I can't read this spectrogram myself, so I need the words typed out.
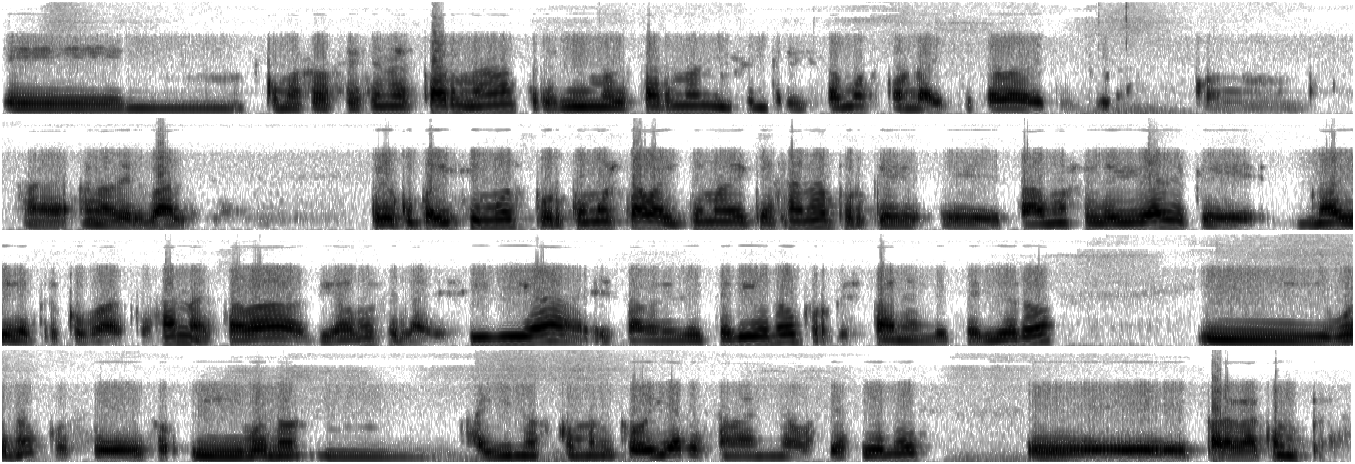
eh, como asociación externa, tres miembros de externa, nos entrevistamos con la diputada de Cultura, con Ana del Val. Preocupadísimos por cómo estaba el tema de Quejana, porque eh, estábamos en la idea de que nadie le preocupaba a Quejana. Estaba, digamos, en la desidia, estaba en el deterioro, porque está en deterioro, y bueno, pues eso. Y bueno, mmm, ahí nos comunicó ella que estaban en negociaciones eh, para la compra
